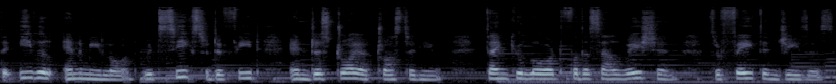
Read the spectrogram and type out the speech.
the evil enemy, Lord, which seeks to defeat and destroy our trust in you. Thank you, Lord, for the salvation through faith in Jesus.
